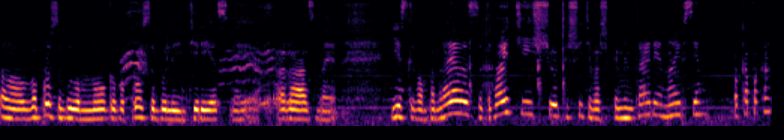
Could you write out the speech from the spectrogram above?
А, вопросов было много, вопросы были интересные, разные. Если вам понравилось, задавайте еще, пишите ваши комментарии. Ну и всем пока-пока.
